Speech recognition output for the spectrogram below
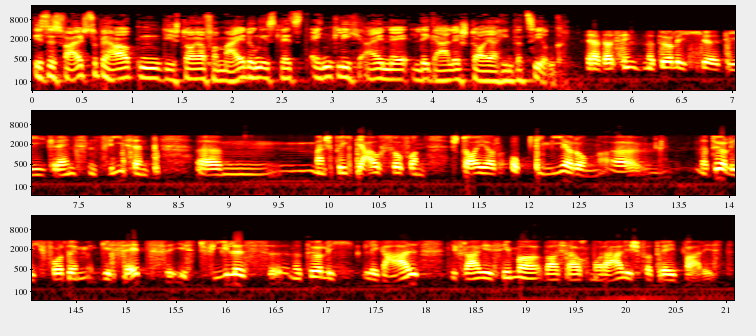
Ist es falsch zu behaupten, die Steuervermeidung ist letztendlich eine legale Steuerhinterziehung? Ja, da sind natürlich äh, die Grenzen fließend. Ähm, man spricht ja auch so von Steueroptimierung. Ähm, natürlich, vor dem Gesetz ist vieles äh, natürlich legal. Die Frage ist immer, was auch moralisch vertretbar ist.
